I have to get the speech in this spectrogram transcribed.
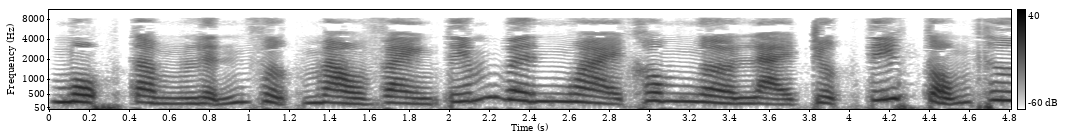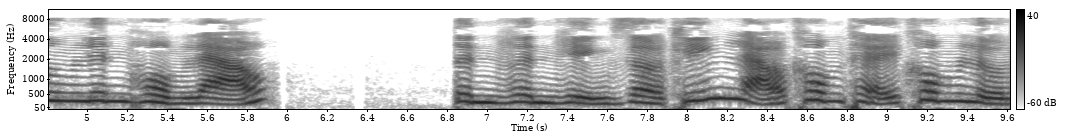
Một tầm lĩnh vực màu vàng tím bên ngoài không ngờ lại trực tiếp tổn thương linh hồn lão. Tình hình hiện giờ khiến lão không thể không lựa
